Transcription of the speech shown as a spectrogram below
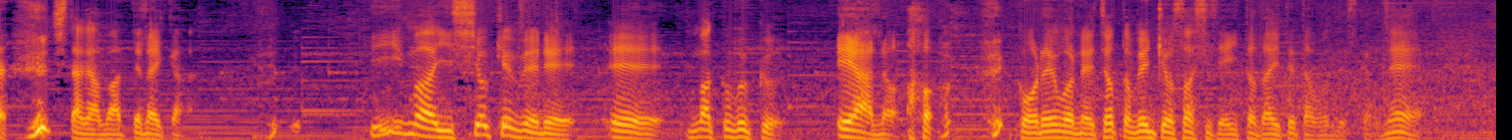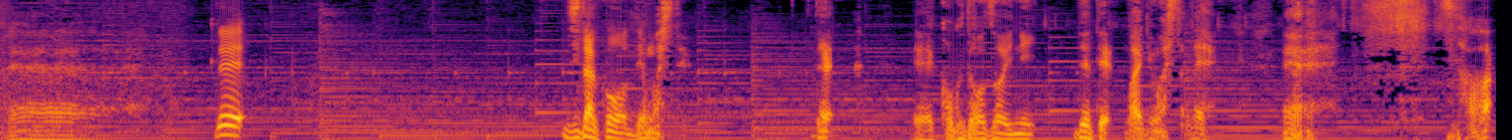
下が回ってないか。今一生懸命ね、えー MacBook Air の、これもね、ちょっと勉強させていただいてたもんですからね。えー。で、自宅を出まして、で、えー国道沿いに出てまいりましたね。えー。さあ、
